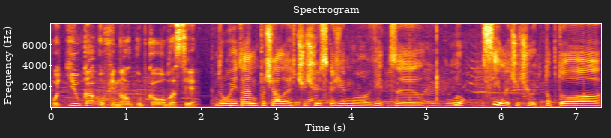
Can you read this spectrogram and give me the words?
потівка у фінал Кубка області. Другий тайм почали чуть-чуть, скажімо, від е, ну, сіли чуть-чуть. Тобто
